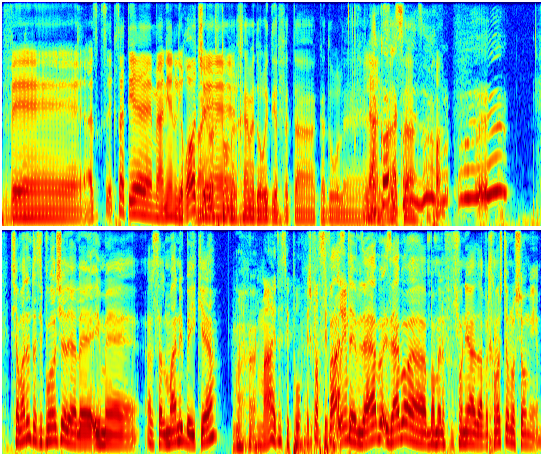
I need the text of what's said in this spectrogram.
ואז זה קצת יהיה מעניין לראות ראינו איך תומר חמד הוריד יפה את הכדור ל... לאן? הכל, הכל, לאנסה. עזוב. נכון. שמעתם את הסיפור שלי על, אה, עם, על סלמני באיקאה? מה, איזה סיפור? יש כבר סיפורים? פספסתם, זה היה, זה היה במלפפוניאדה, וחבל שאתם לא שומעים.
